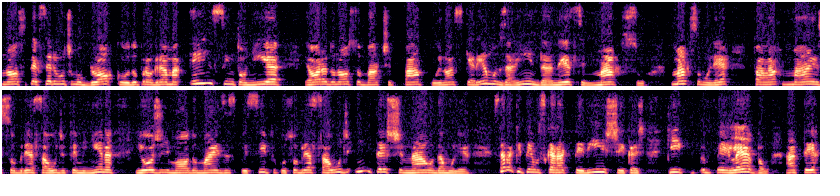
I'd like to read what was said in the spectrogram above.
nosso terceiro e último bloco do programa Em Sintonia. É hora do nosso bate-papo e nós queremos ainda, nesse março, Março Mulher, falar mais sobre a saúde feminina e hoje, de modo mais específico, sobre a saúde intestinal da mulher. Será que temos características que eh, levam a ter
